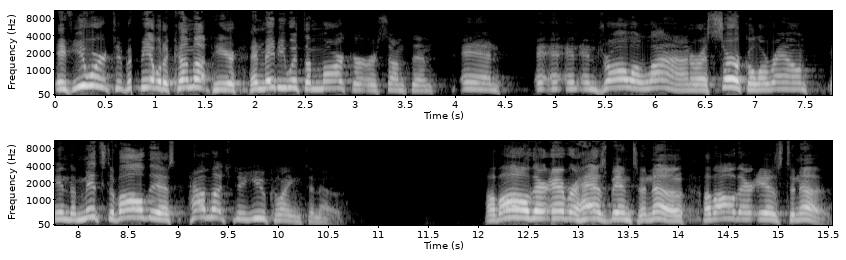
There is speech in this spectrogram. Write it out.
If you were to be able to come up here and maybe with a marker or something and and, and, draw a line or a circle around in the midst of all this, how much do you claim to know? Of all there ever has been to know, of all there is to know.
